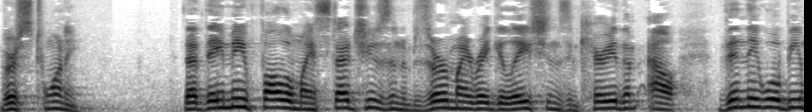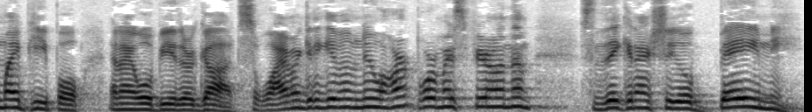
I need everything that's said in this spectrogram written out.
Verse 20 that they may follow my statutes and observe my regulations and carry them out. Then they will be my people, and I will be their God. So why am I going to give them a new heart, pour my spirit on them? So they can actually obey me.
